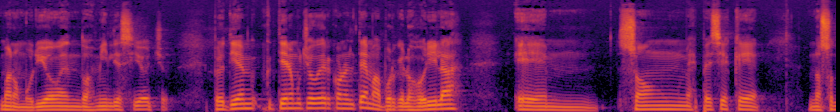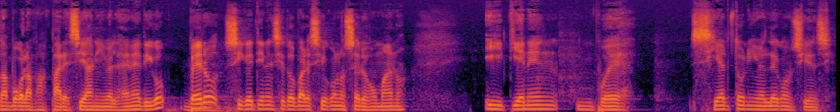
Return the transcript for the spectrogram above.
bueno, murió en 2018. Pero tiene, tiene mucho que ver con el tema porque los gorilas eh, son especies que no son tampoco las más parecidas a nivel genético, pero sí que tienen cierto parecido con los seres humanos y tienen pues cierto nivel de conciencia.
